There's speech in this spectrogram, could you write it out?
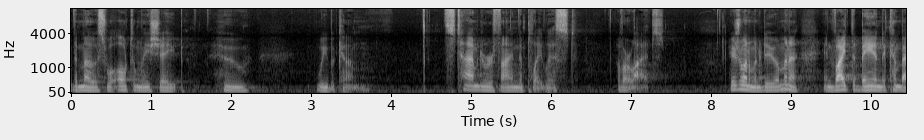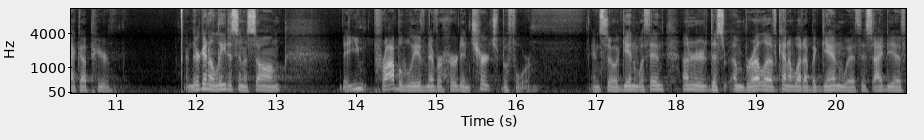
the most will ultimately shape who we become. It's time to refine the playlist of our lives. Here's what I'm going to do I'm going to invite the band to come back up here. And they're going to lead us in a song that you probably have never heard in church before. And so, again, within under this umbrella of kind of what I began with, this idea of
